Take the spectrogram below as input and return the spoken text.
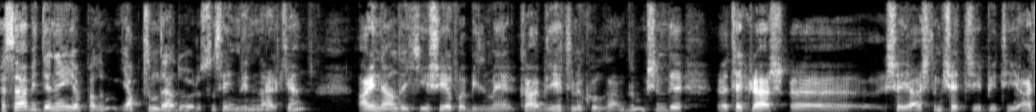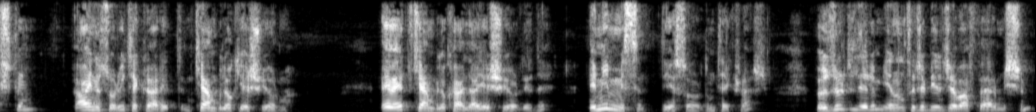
Mesela bir deney yapalım. Yaptım daha doğrusu seni dinlerken. Aynı anda iki işi yapabilme kabiliyetimi kullandım. Şimdi e, tekrar e, şeyi açtım. ChatGPT'yi açtım. Aynı soruyu tekrar ettim. Ken Block yaşıyor mu? Evet Ken Block hala yaşıyor dedi. Emin misin diye sordum tekrar. Özür dilerim yanıltıcı bir cevap vermişim.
